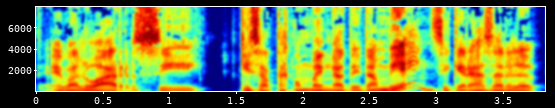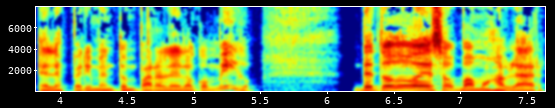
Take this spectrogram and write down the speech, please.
evaluar si quizás te convenga a ti también, si quieres hacer el, experimento en paralelo conmigo. De todo eso vamos a hablar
